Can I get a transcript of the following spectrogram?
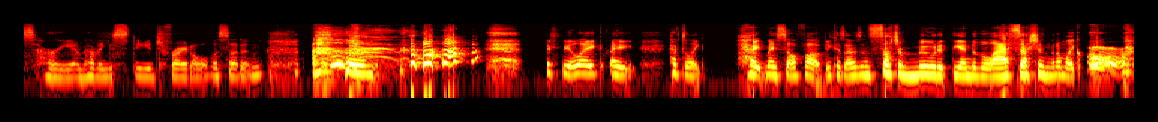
Sorry, I'm having stage fright all of a sudden. Um, I feel like I have to like hype myself up because I was in such a mood at the end of the last session that I'm like, oh,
